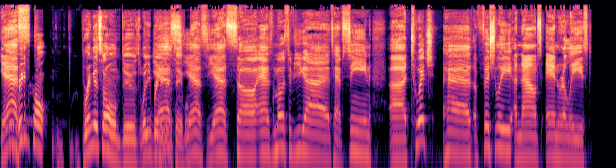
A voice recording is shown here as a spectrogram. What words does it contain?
Yes. Bring us home. Bring us home, dudes. What are you bringing yes, to the table? Yes, yes. So, as most of you guys have seen, uh, Twitch has officially announced and released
